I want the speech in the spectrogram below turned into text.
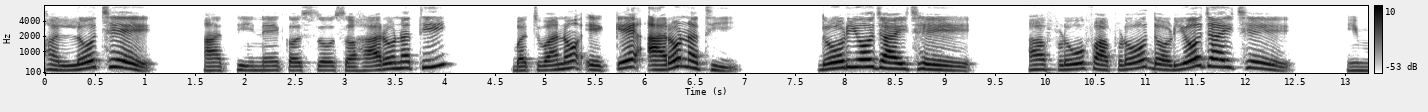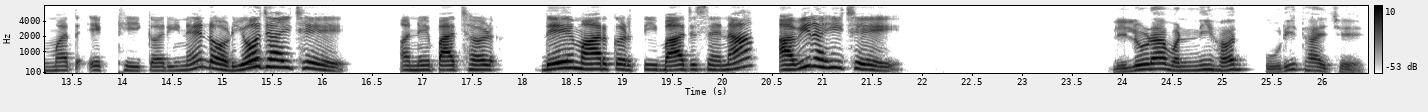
હલ્લો છે. હાથીને કશો સહારો નથી, બચવાનો એકે આરો નથી. દોડ્યો જાય છે. હાફડો ફાફડો દોડ્યો જાય છે. હિંમત એકઠી કરીને દોડ્યો જાય છે. અને પાછળ દે માર કરતી બાજ સેના આવી રહી છે. લીલોડા વનની હદ પૂરી થાય છે.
